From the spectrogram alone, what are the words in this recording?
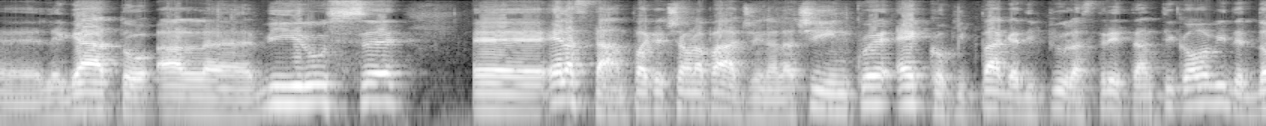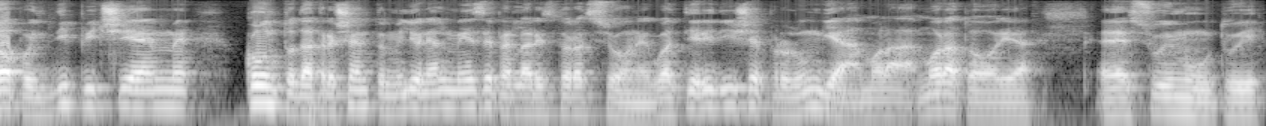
eh, legato al virus. Eh, è la stampa che c'è una pagina, la 5, ecco chi paga di più la stretta anti-Covid dopo il DPCM conto da 300 milioni al mese per la ristorazione. Gualtieri dice prolunghiamo la moratoria eh, sui mutui.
